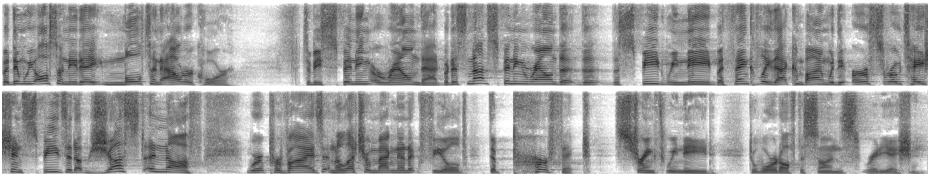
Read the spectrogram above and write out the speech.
But then we also need a molten outer core to be spinning around that. But it's not spinning around the, the, the speed we need, but thankfully that combined with the Earth's rotation speeds it up just enough where it provides an electromagnetic field, the perfect strength we need to ward off the sun's radiation.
